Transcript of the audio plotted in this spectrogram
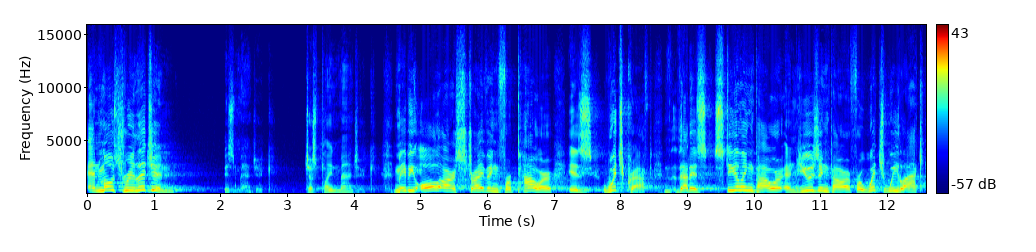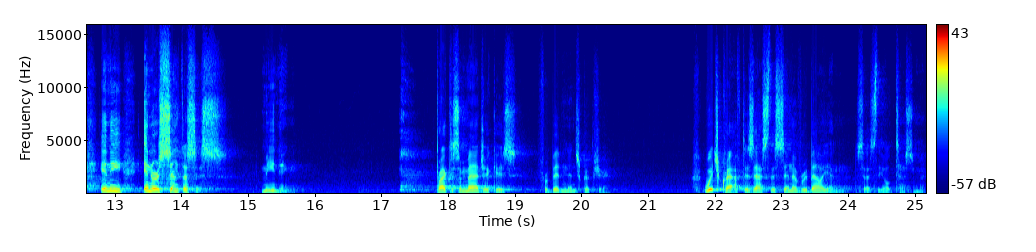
And most religion is magic, just plain magic. Maybe all our striving for power is witchcraft. That is, stealing power and using power for which we lack any inner synthesis, meaning. Practice of magic is forbidden in Scripture. Witchcraft is as the sin of rebellion, says the Old Testament.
